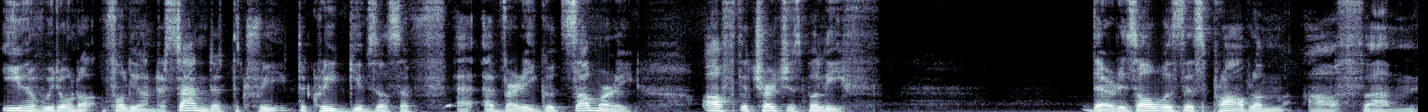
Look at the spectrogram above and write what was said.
Even if we don't fully understand it, the, the creed gives us a very good summary of the church's belief there is always this problem of um,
